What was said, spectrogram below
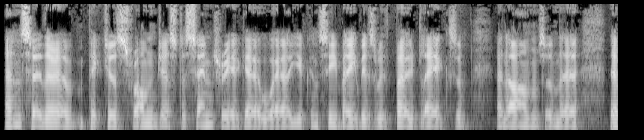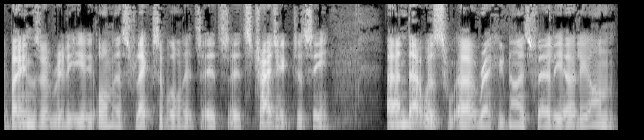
And so there are pictures from just a century ago where you can see babies with bowed legs and, and arms, and their their bones are really almost flexible. It's it's it's tragic to see. And that was uh, recognized fairly early on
